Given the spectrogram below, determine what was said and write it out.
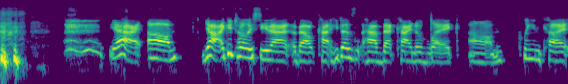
yeah. Um, yeah, I could totally see that about he does have that kind of like um clean cut,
